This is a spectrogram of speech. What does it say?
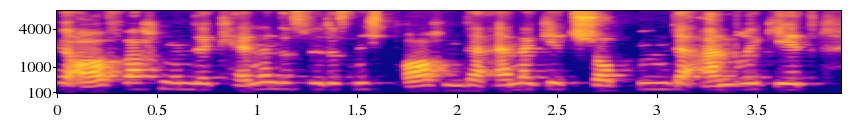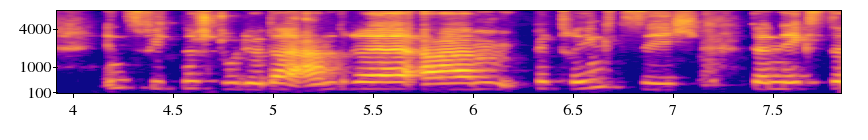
Wir aufwachen und erkennen, dass wir das nicht brauchen. Der eine geht shoppen, der andere geht ins Fitnessstudio, der andere ähm, betrinkt sich, der nächste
